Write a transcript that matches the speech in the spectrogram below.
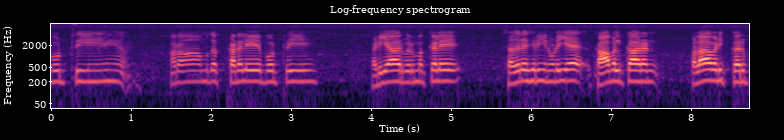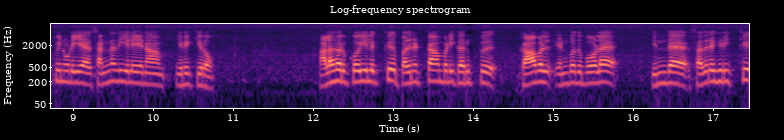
போற்றி அறாமுத கடலே போற்றி. அடியார் பெருமக்களே சதுரகிரியினுடைய காவல்காரன் பலாவடி கருப்பினுடைய சன்னதியிலே நாம் இருக்கிறோம். அழகர் கோயிலுக்கு பதினெட்டாம் படி கருப்பு காவல் என்பது போல இந்த சதுரகிரிக்கு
